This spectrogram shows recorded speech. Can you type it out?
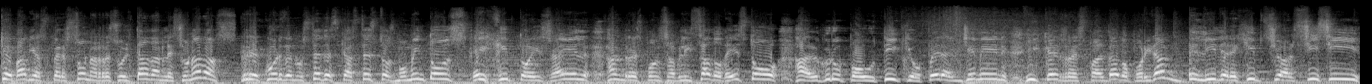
que varias personas resultaran lesionadas. Recuerden ustedes que hasta estos momentos Egipto e Israel han responsabilizado de esto al grupo Houthi que opera en Yemen y que es respaldado por Irán. El líder egipcio al-Sisi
